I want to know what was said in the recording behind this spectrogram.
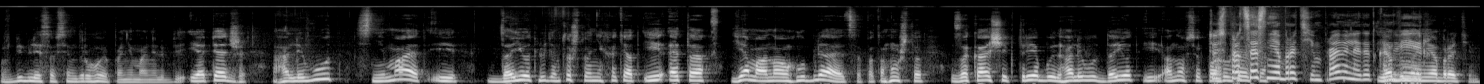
в Библии совсем другое понимание любви. И опять же, Голливуд снимает и дает людям то, что они хотят. И эта яма, она углубляется, потому что заказчик требует, Голливуд дает, и оно все То есть процесс необратим, правильно? Этот Я думаю, конвейер. необратим.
